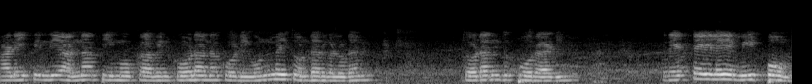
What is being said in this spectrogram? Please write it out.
அனைத்திந்திய அண்ணா திமுகவின் கோடான கோடி உண்மை தொண்டர்களுடன் தொடர்ந்து போராடி இரட்டை இலையை மீட்போம்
